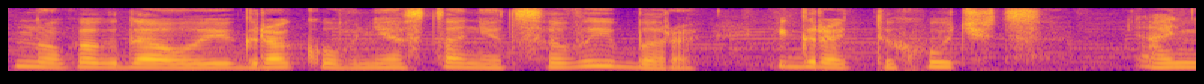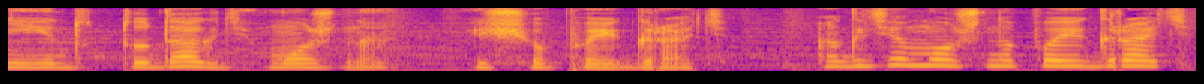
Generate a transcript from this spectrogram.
но когда у игроков не останется выбора, играть-то хочется. Они идут туда, где можно еще поиграть. А где можно поиграть?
